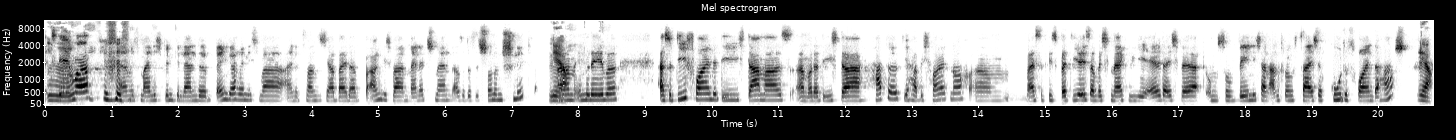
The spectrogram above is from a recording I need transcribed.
mhm. Thema. ähm, ich meine, ich bin gelernte Bankerin, ich war 21 Jahre bei der Bank, ich war im Management, also das ist schon ein Schnitt ja. ähm, im Leben. Also die Freunde, die ich damals ähm, oder die ich da hatte, die habe ich heute noch. Ähm, weiß nicht, wie es bei dir ist, aber ich merke, wie je älter ich werde, umso weniger, in Anführungszeichen, gute Freunde hast. Ja,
